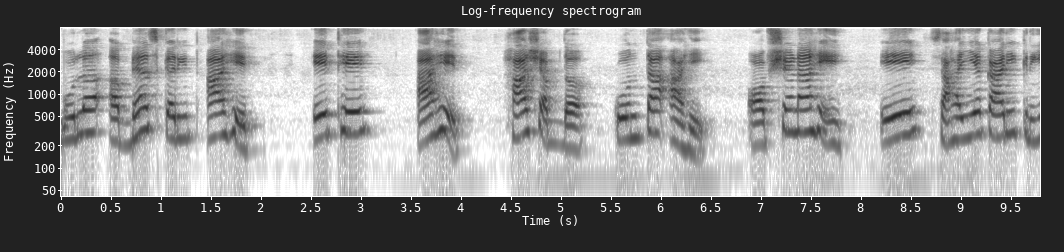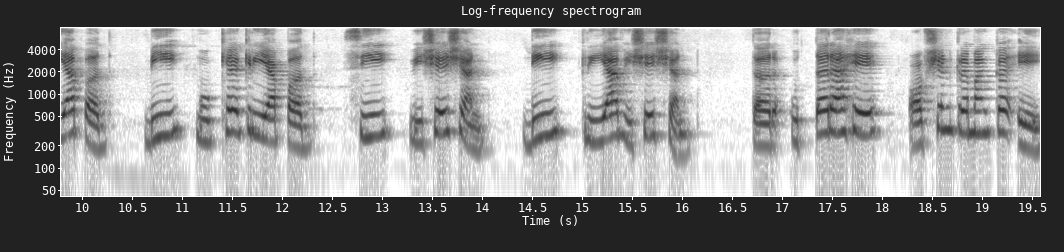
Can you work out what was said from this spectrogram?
मुलं अभ्यास करीत आहेत. येथे आहेत. हा शब्द कोणता आहे? ऑप्शन आहे. ए. सहाय्यकारी क्रियापद. बी. मुख्य क्रियापद. सी. विशेषण. डी. क्रियाविशेषण. तर उत्तर आहे ऑप्शन क्रमांक ए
